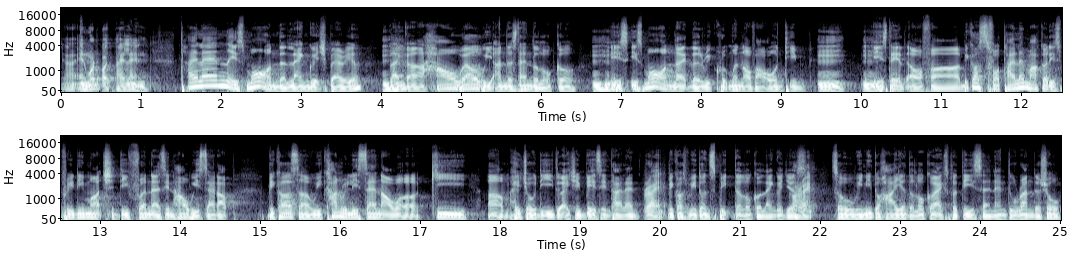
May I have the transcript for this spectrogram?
Yeah. And what about Thailand? Thailand is more on the language barrier, like uh, how well we understand the local. Is is more on like the recruitment of our own team instead of uh, because for Thailand market is pretty much different as in how we set up because uh, we can't really send our key um, HOD to actually base in Thailand, Right. Because we don't speak the local languages, Alright. So we need to hire the local expertise and then to run the show,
